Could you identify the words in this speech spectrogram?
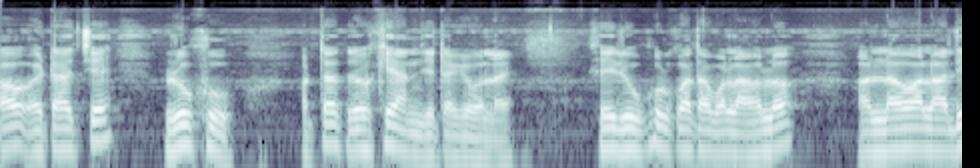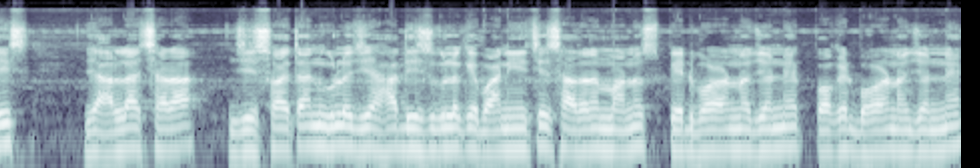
হও। এটা হচ্ছে রুখু, অর্থাৎ রখিয়ান যেটাকে বলা হয়। সেই রুকুর কথা বলা হলো। আল্লাহ আল হাদিস, যে আল্লাহ ছাড়া যে শয়তানগুলো যে হাদিসগুলোকে বানিয়েছে সাধারণ মানুষ পেট ভরানোর জন্যে, পকেট ভরানোর জন্যে,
